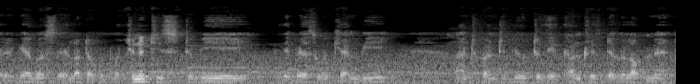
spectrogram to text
It gave us a lot of opportunities to be the best we can be and to contribute to the country's development.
